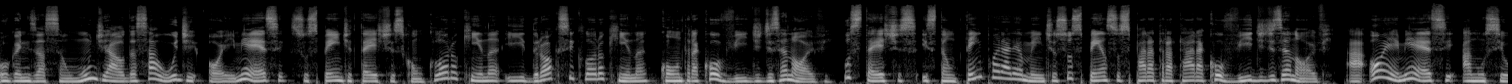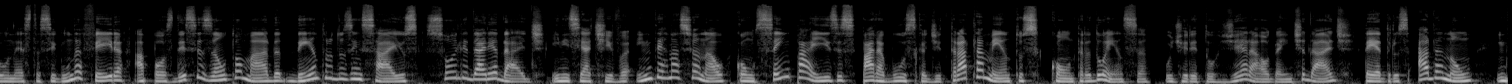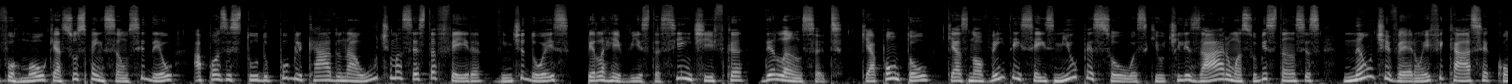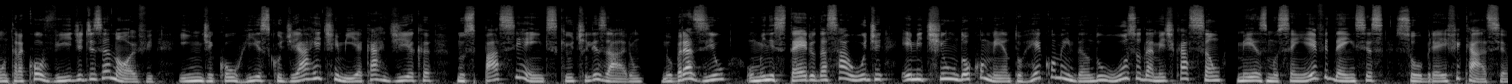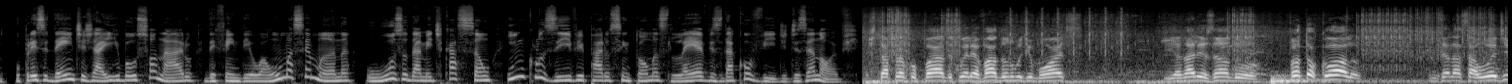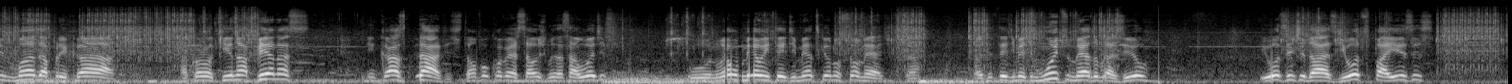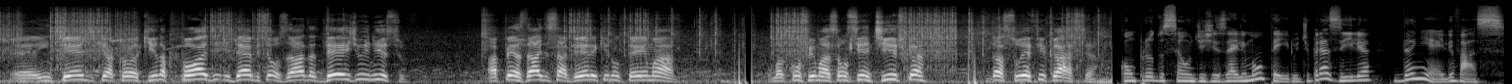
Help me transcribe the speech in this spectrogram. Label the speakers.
Speaker 1: Organização Mundial da Saúde, OMS, suspende testes com cloroquina e hidroxicloroquina contra a Covid-19. Os testes estão temporariamente suspensos para tratar a Covid-19. A OMS anunciou nesta segunda-feira, após decisão tomada dentro dos ensaios Solidariedade, iniciativa internacional com 100 países para a busca de tratamentos contra a doença. O diretor-geral da entidade, Tedros Adhanom, informou que a suspensão se deu após estudo publicado na última sexta-feira, 22, pela revista científica The Lancet, que apontou que as 96 mil pessoas que utilizaram as substâncias não tiveram eficácia contra a Covid-19 e indicou risco de arritmia cardíaca nos pacientes que utilizaram. No Brasil, o Ministério da Saúde emitiu um documento recomendando o uso da medicação, mesmo sem evidências sobre a eficácia. O presidente Jair Bolsonaro defendeu há uma semana o uso da medicação, inclusive para os sintomas leves da Covid-19.
Speaker 2: Está preocupado com o elevado número de mortes e analisando o protocolo, o Ministério da Saúde manda aplicar a cloroquina apenas em casos graves. Então vou conversar hoje com a Saúde. O, não é o meu entendimento, que eu não sou médico, tá? mas o entendimento de muitos médicos do Brasil e outras entidades de outros países é, entende que a cloroquina pode e deve ser usada desde o início, apesar de saberem que não tem uma, uma confirmação científica da sua eficácia.
Speaker 1: Com produção de Gisele Monteiro de Brasília, Daniele Vaz.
